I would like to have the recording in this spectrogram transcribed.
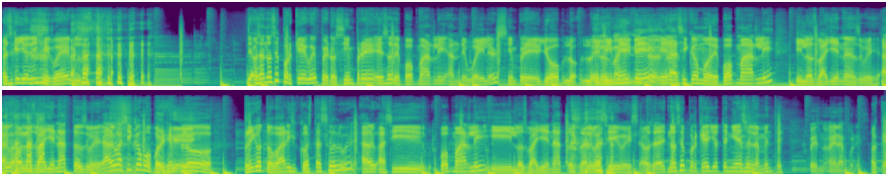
Pues es que yo dije, güey, pues... O sea, no sé por qué, güey, pero siempre eso de Bob Marley and the Wailers, siempre yo, lo- lo- en mi mente era así como de Bob Marley y los ballenas, güey. O los ballenatos, güey. Algo así como, por ejemplo, Rigo Tobar y Costa Azul, güey. Algo así, Bob Marley y los ballenatos, algo así, güey. O sea, no sé por qué yo tenía eso en la mente. Pues no era por eso. Ok.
